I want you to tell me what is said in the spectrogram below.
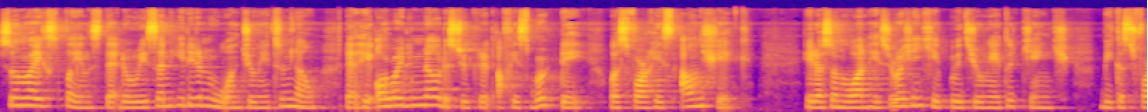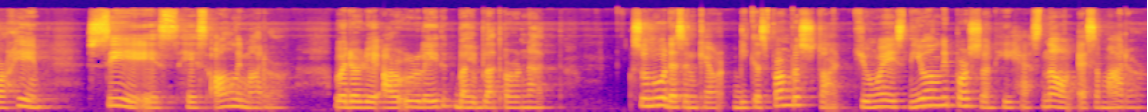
Sunwoo explains that the reason he didn't want Jung-ae to know that he already knew the secret of his birthday was for his own sake. He doesn't want his relationship with Jung-ae to change because for him, she is his only mother, whether they are related by blood or not. Sunwoo doesn't care because from the start, Jung-ae is the only person he has known as a mother.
